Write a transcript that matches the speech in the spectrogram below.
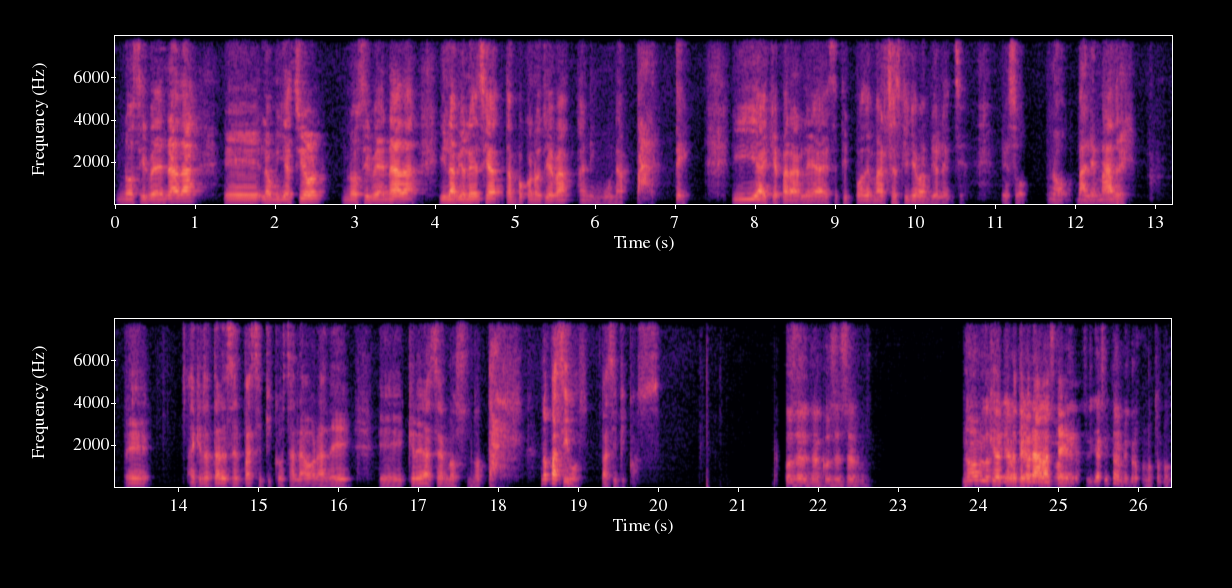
no sirve de nada, eh, la humillación no sirve de nada y la violencia tampoco nos lleva a ninguna parte. Y hay que pararle a ese tipo de marchas que llevan violencia. Eso no vale madre. Eh, hay que tratar de ser pacíficos a la hora de eh, querer hacernos notar. No pasivos, pacíficos. Una cosa, una cosa es ser. No, habla tú, que no tengo ya, nada más que- Ya quita el micrófono, toma.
